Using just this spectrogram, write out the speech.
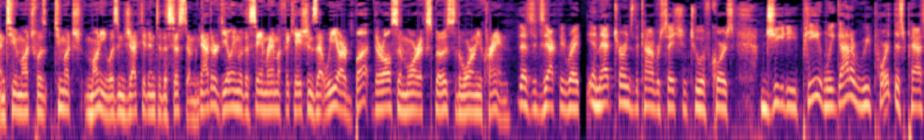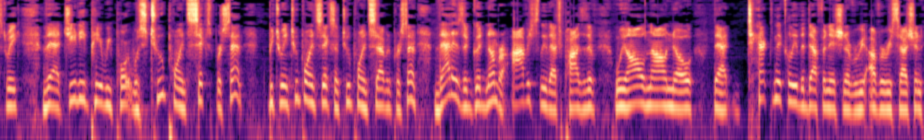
and too much was too much money was injected into the system. Now they're dealing with the same ramifications that we are, but they're also more exposed to the war in Ukraine. That's exactly right, and that turns the conversation to, of course, GDP. We got a report this past week that GDP report was 2.6 percent between 2.6 and 2.7 percent. That is a good number. Obviously, that's positive. We all now know that technically the definition of, re- of a recession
